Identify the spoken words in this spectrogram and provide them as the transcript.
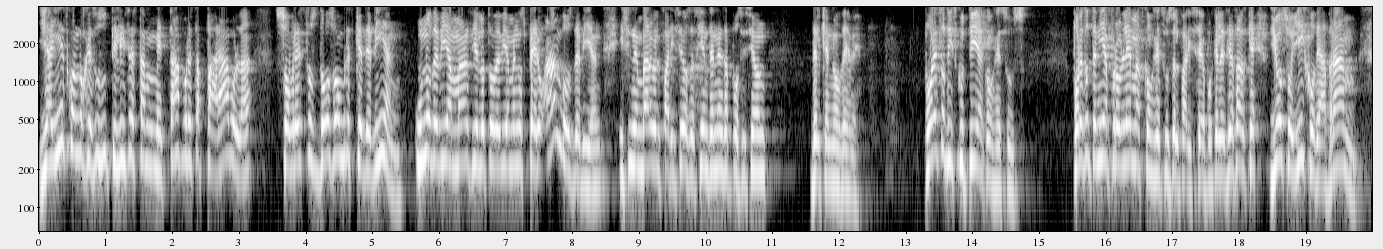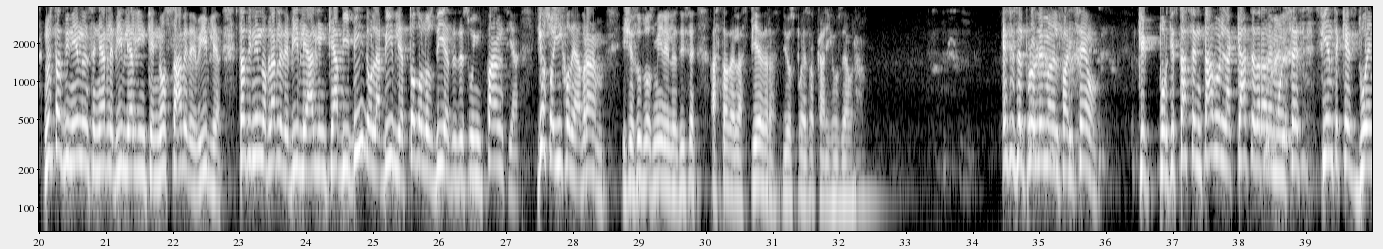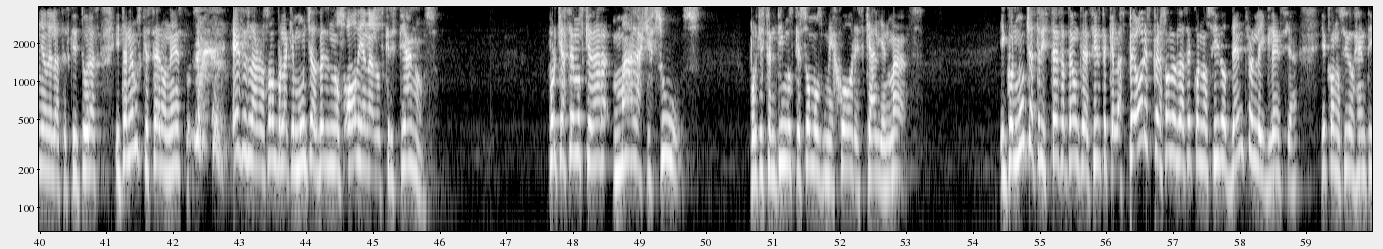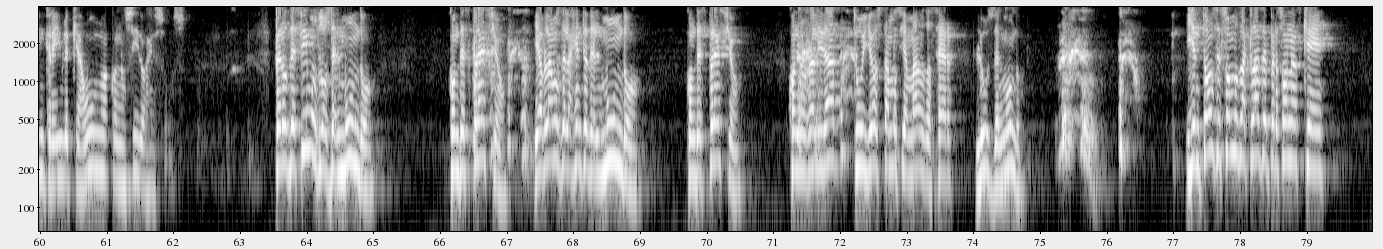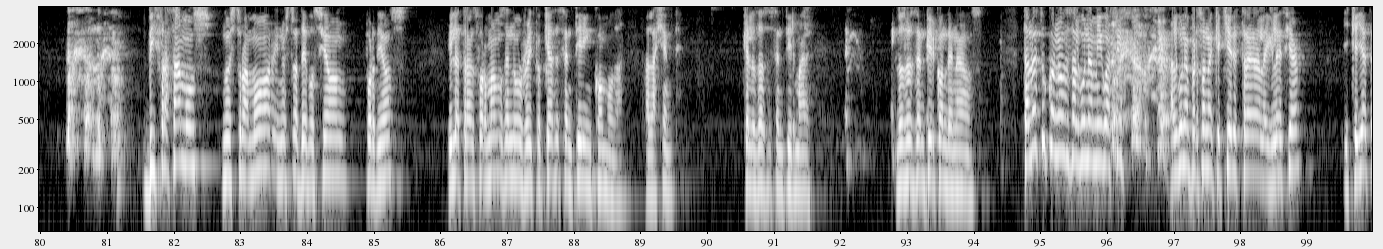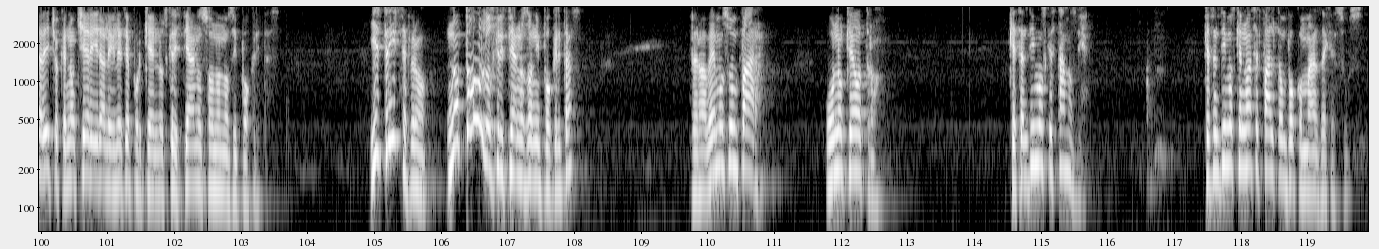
Y ahí es cuando Jesús utiliza esta metáfora, esta parábola sobre estos dos hombres que debían. Uno debía más y el otro debía menos, pero ambos debían. Y sin embargo el fariseo se siente en esa posición del que no debe. Por eso discutía con Jesús. Por eso tenía problemas con Jesús el fariseo, porque le decía, sabes qué, yo soy hijo de Abraham. No estás viniendo a enseñarle Biblia a alguien que no sabe de Biblia. Estás viniendo a hablarle de Biblia a alguien que ha vivido la Biblia todos los días desde su infancia. Yo soy hijo de Abraham. Y Jesús los mira y les dice, hasta de las piedras Dios puede sacar hijos de Abraham. Ese es el problema del fariseo que porque está sentado en la cátedra de Moisés, siente que es dueño de las escrituras. Y tenemos que ser honestos. Esa es la razón por la que muchas veces nos odian a los cristianos. Porque hacemos quedar mal a Jesús. Porque sentimos que somos mejores que alguien más. Y con mucha tristeza tengo que decirte que las peores personas las he conocido dentro de la iglesia y he conocido gente increíble que aún no ha conocido a Jesús. Pero decimos los del mundo, con desprecio y hablamos de la gente del mundo con desprecio, cuando en realidad tú y yo estamos llamados a ser luz del mundo. Y entonces somos la clase de personas que disfrazamos nuestro amor y nuestra devoción por Dios y la transformamos en un rito que hace sentir incómoda a la gente, que los hace sentir mal, los hace sentir condenados. Tal vez tú conoces algún amigo así, alguna persona que quieres traer a la iglesia y que ya te ha dicho que no quiere ir a la iglesia porque los cristianos son unos hipócritas. Y es triste, pero no todos los cristianos son hipócritas, pero habemos un par, uno que otro, que sentimos que estamos bien, que sentimos que no hace falta un poco más de Jesús,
